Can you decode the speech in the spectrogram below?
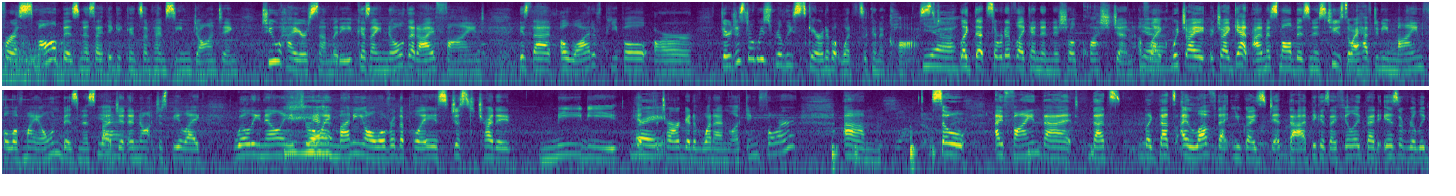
for a small business, I think it can sometimes seem daunting to hire somebody because I know that I find is that a lot of people are they're just always really scared about what's it going to cost. Yeah. Like that's sort of like an initial question of Yeah. like which I which I get. I'm a small business too, so I have to be mindful of my own business Yeah. budget and not just be like willy nilly throwing Yeah. money all over the place just to try to maybe hit the target of what I'm looking for. Um, so I find that that's like that's I love that you guys did that because I feel like that is a really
